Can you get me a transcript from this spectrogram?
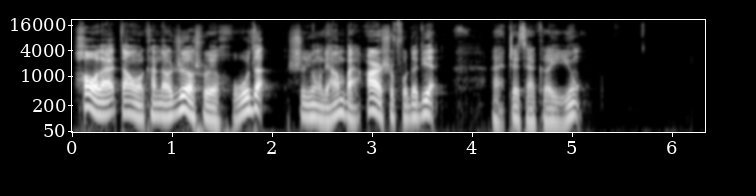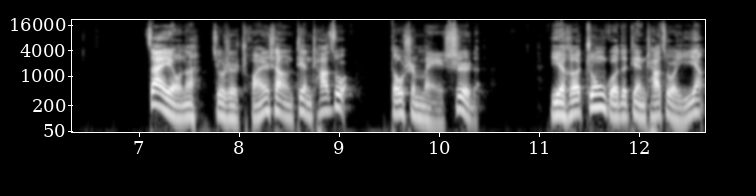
后来当我看到热水壶的是用两百二十伏的电，哎，这才可以用。再有呢，就是船上电插座都是美式的，也和中国的电插座一样，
